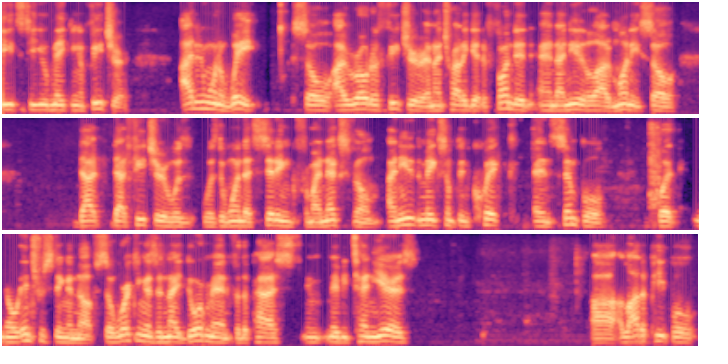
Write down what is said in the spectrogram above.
leads to you making a feature. I didn't want to wait, so I wrote a feature and I tried to get it funded, and I needed a lot of money. So that that feature was was the one that's sitting for my next film. I needed to make something quick and simple, but you know interesting enough. So working as a night doorman for the past maybe ten years, uh, a lot of people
